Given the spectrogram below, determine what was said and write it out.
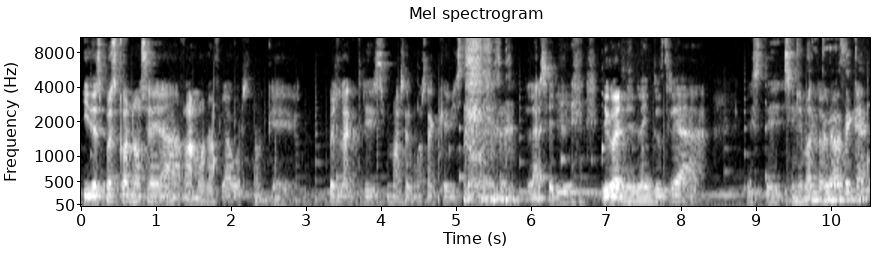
Y después conoce a Ramona Flowers, ¿no? Que es la actriz más hermosa que he visto en la serie, digo, en la industria este, cinematográfica.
